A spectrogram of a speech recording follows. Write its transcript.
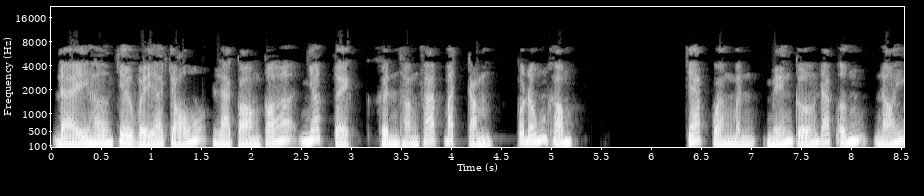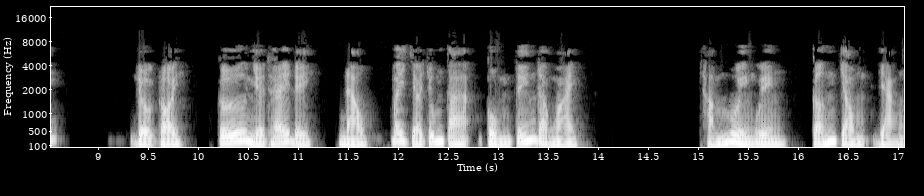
Đệ hơn chư vị ở chỗ là còn có nhất tuyệt khinh thần pháp bách cầm, có đúng không? Chát Quang Minh miễn cưỡng đáp ứng, nói Được rồi, cứ như thế đi, nào bây giờ chúng ta cùng tiến ra ngoài. Thẩm Nguyên Uyên cẩn trọng dặn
